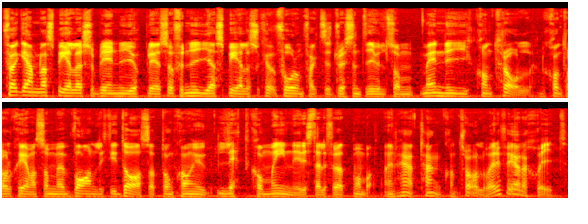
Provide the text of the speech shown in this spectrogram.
för gamla spelare så blir det en ny upplevelse och för nya spelare så får de faktiskt Resident Evil som med en ny kontroll, kontrollschema som är vanligt idag så att de kan ju lätt komma in i det istället för att man bara, en här tankkontroll, vad är det för jävla skit?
